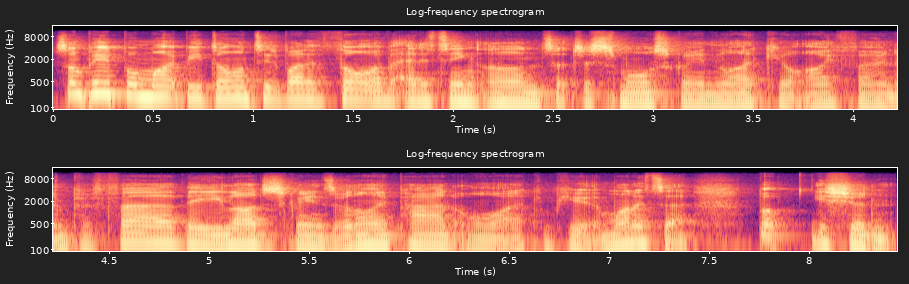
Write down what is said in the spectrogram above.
Some people might be daunted by the thought of editing on such a small screen like your iPhone and prefer the larger screens of an iPad or a computer monitor, but you shouldn't.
